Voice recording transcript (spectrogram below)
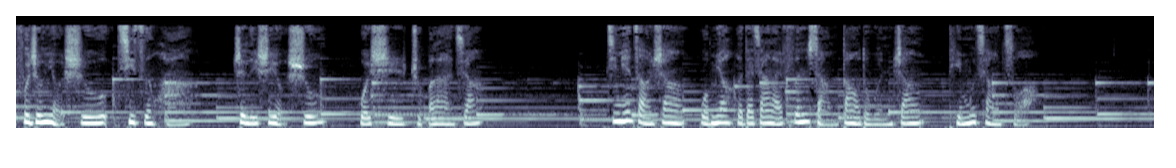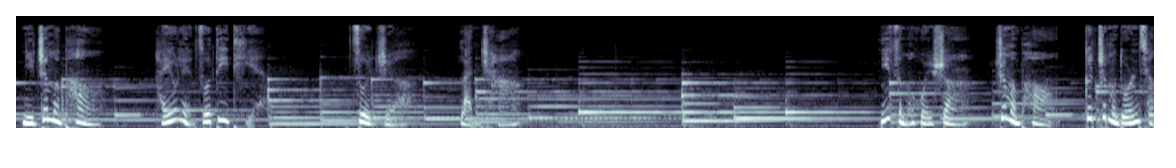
腹中有书气自华，这里是有书，我是主播辣椒。今天早上我们要和大家来分享到的文章题目叫做《你这么胖，还有脸坐地铁》，作者懒茶。你怎么回事儿？这么胖，跟这么多人抢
